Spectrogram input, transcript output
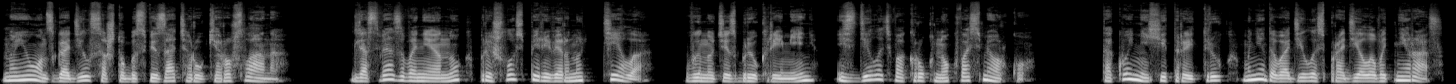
Но и он сгодился, чтобы связать руки Руслана. Для связывания ног пришлось перевернуть тело, вынуть из брюк ремень и сделать вокруг ног восьмерку. Такой нехитрый трюк мне доводилось проделывать не раз,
